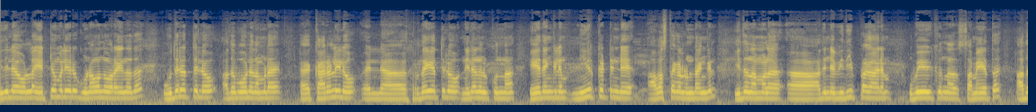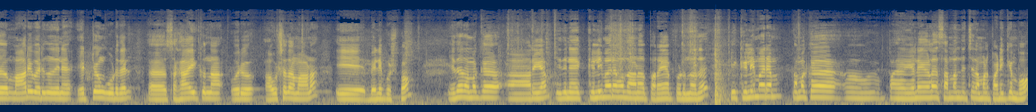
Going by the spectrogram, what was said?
ഇതിലുള്ള ഏറ്റവും വലിയൊരു ഗുണമെന്ന് പറയുന്നത് ഉദരത്തിലോ അതുപോലെ നമ്മുടെ കരളിലോ ഹൃദയത്തിലോ നിലനിൽക്കുന്ന ഏതെങ്കിലും നീർക്കെട്ടിന്റെ അവസ്ഥകളുണ്ടെങ്കിൽ ഇത് നമ്മൾ അതിന്റെ വിധിപ്രകാരം ഉപയോഗിക്കുന്ന സമയത്ത് അത് മാറി വരുന്നതിന് ഏറ്റവും കൂടുതൽ സഹായിക്കുന്ന ഒരു ഔഷധമാണ് ഈ ബലിപുഷ്പം. ഇത് നമുക്ക് അറിയാം. ഇതിനെ കിളിമരം എന്നാണ് പറയപ്പെടുന്നത്. ഈ കിളിമരം നമുക്ക് ഇലകളെ സംബന്ധിച്ച് നമ്മൾ പഠിക്കുമ്പോൾ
